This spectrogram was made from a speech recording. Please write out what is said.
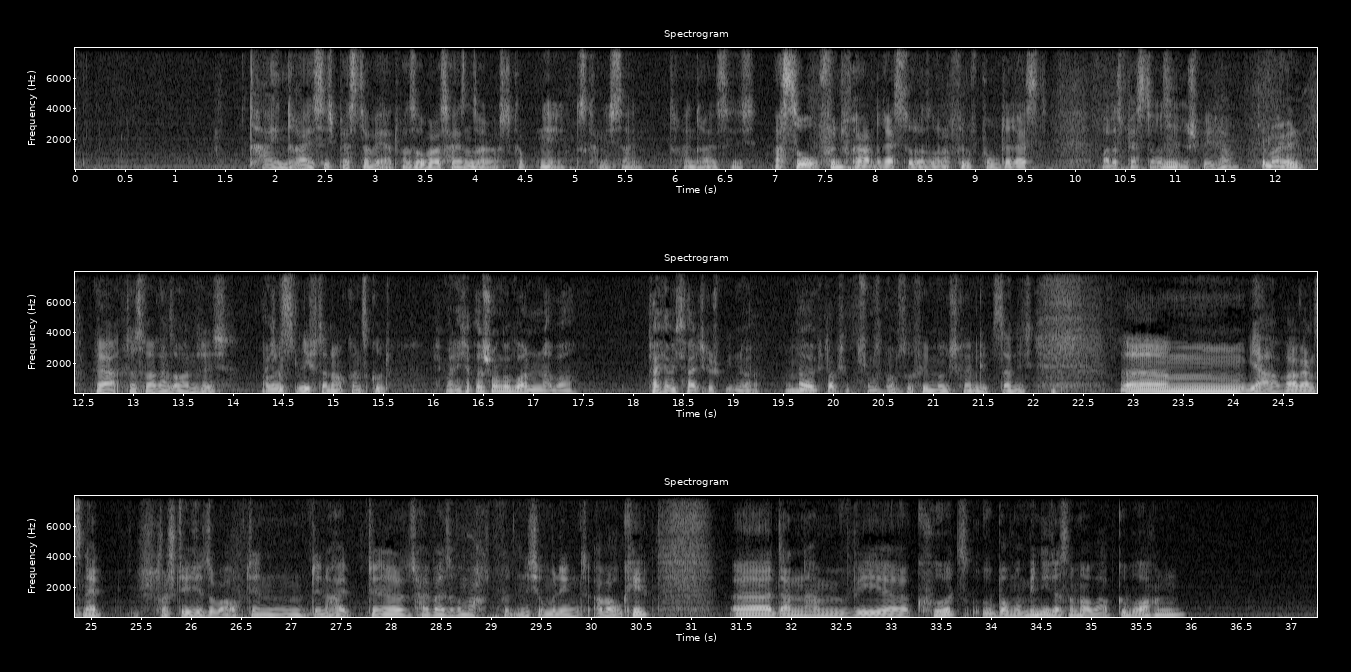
33 bester Wert, was auch immer das heißen soll. Ich glaube, nee, das kann nicht sein. 33. Ach so, 5 Karten Rest oder so, oder 5 Punkte Rest war das Beste, was wir gespielt haben. Immerhin. Ja, das war ganz ordentlich. Aber Ich- das lief dann auch ganz gut. Ich meine, ich habe das schon gewonnen, aber vielleicht habe ich es falsch gespielt. Nö. Ja, ich glaube, ich habe es schon Ich gewonnen. so viele Möglichkeiten gibt es da nicht. Ähm, ja, war ganz nett. Verstehe ich jetzt aber auch den, den Hype, der teilweise gemacht wird, nicht unbedingt, aber okay. Äh, dann haben wir kurz Ubongo Mini, das haben wir aber abgebrochen.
